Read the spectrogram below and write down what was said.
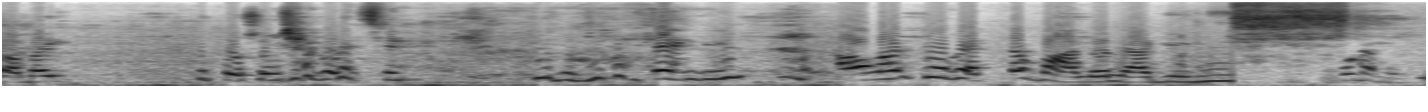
সবাই খুব প্রশংসা করেছেন। আমার খুব একটা ভালো লাগেনি। মোটামুটি।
